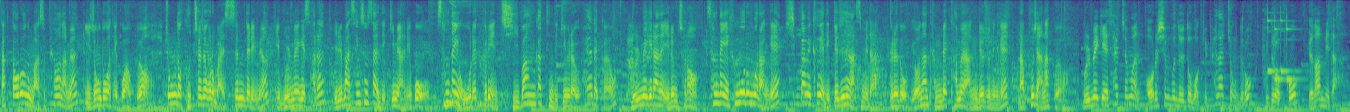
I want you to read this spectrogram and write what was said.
딱 떠오르는 맛을 표현하면 이 정도가 될 것 같고요. 좀 더 구체적으로 말씀드리면 이 물메기 살은 일반 생선살 느낌이 아니고 상당히 오래 끓인 지방 같은 느낌이라고 해야 될까요? 물메기라는 이름처럼 상당히 흐물흐물한 게 식감이 크게 느껴지진 않습니다. 그래도 연한 담백함을 안겨주는 게 나쁘지 않았고요. 물메기의 살점은 어르신분들도 먹기 편할 정도로 부드럽고 연합니다.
